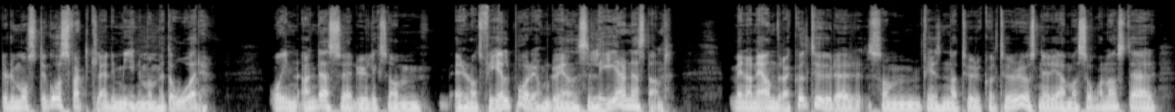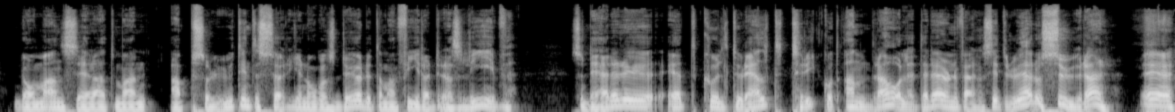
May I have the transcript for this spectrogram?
där du måste gå svartklädd i minimum ett år. Och innan dess så är det ju liksom, är det något fel på det om du ens ler nästan. Medan i andra kulturer som finns naturkulturer just nere i Amazonas där de anser att man absolut inte sörjer någons död utan man firar deras liv. Så där är det ju ett kulturellt tryck åt andra hållet. Det är ungefär, sitter du här och surar? Eh,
